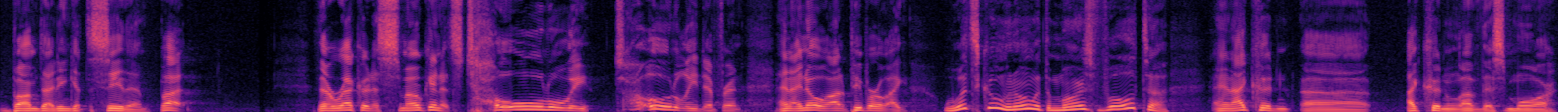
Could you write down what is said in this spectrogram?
bummed I didn't get to see them. But their record is smoking. It's totally, totally different. And I know a lot of people are like, what's going on with the Mars Volta? And I couldn't, uh, I couldn't love this more.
